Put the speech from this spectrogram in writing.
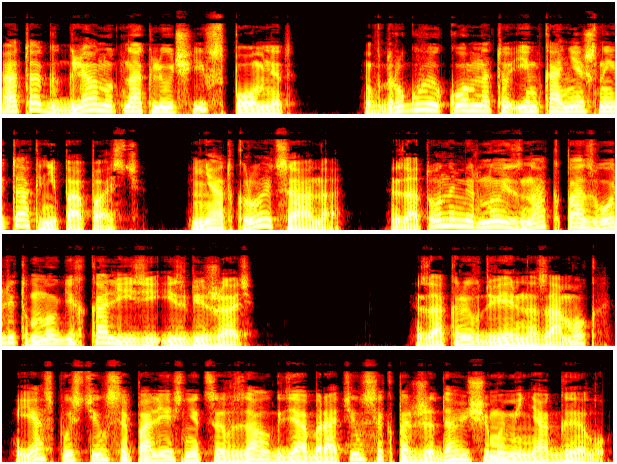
А так глянут на ключ и вспомнят. В другую комнату им, конечно, и так не попасть. Не откроется она, зато номерной знак позволит многих коллизий избежать. Закрыв дверь на замок, я спустился по лестнице в зал, где обратился к поджидающему меня Гэлу.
